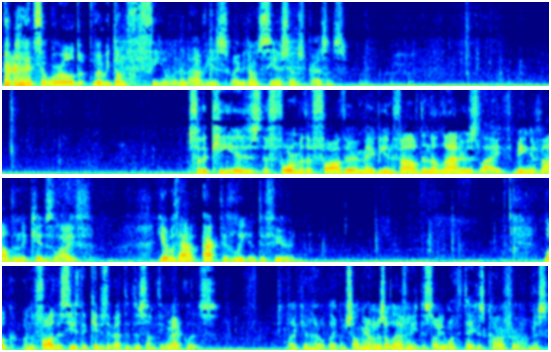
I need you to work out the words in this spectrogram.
it's a world where we don't feel in an obvious way, we don't see Hashem's presence. So the key is the form of the father may be involved in the latter's life, being involved in the kid's life, yet without actively interfering. Look, when the father sees the kid is about to do something reckless, like you know, like when Shalmion was eleven, he decided he wanted to take his car for I'm just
